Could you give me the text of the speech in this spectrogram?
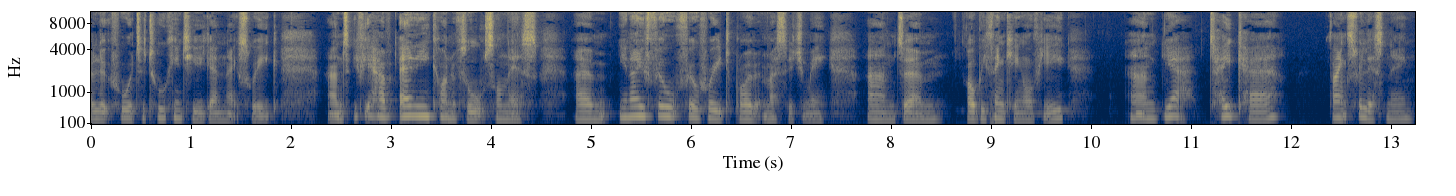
I look forward to talking to you again next week. And if you have any kind of thoughts on this, um, you know, feel feel free to private message me, and um, I'll be thinking of you. And yeah, take care. Thanks for listening.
